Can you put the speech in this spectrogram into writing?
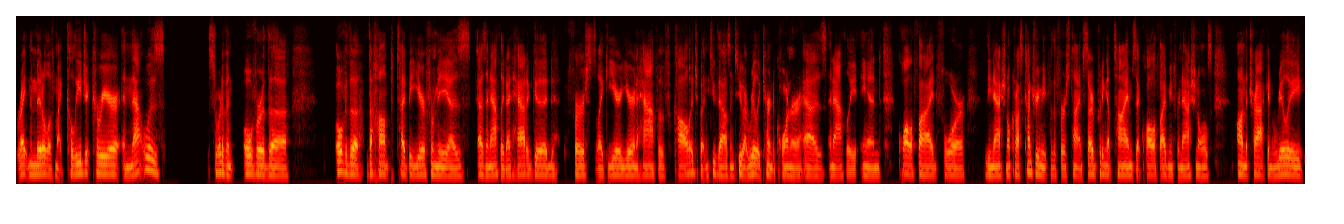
right in the middle of my collegiate career, and that was sort of an over the over the the hump type of year for me as as an athlete. I'd had a good first like year year and a half of college but in 2002 i really turned a corner as an athlete and qualified for the national cross country meet for the first time started putting up times that qualified me for nationals on the track and really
